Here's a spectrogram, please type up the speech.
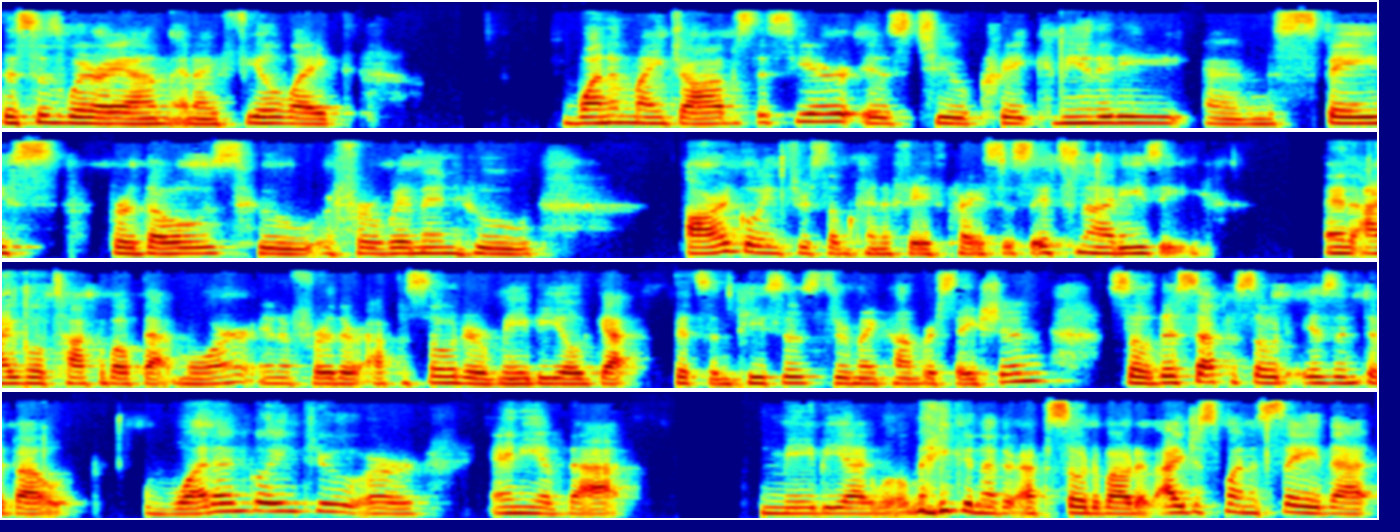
This is where I am. And I feel like one of my jobs this year is to create community and space for those who, for women who are going through some kind of faith crisis. It's not easy. And I will talk about that more in a further episode, or maybe you'll get bits and pieces through my conversation. So, this episode isn't about what I'm going through or any of that. Maybe I will make another episode about it. I just want to say that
